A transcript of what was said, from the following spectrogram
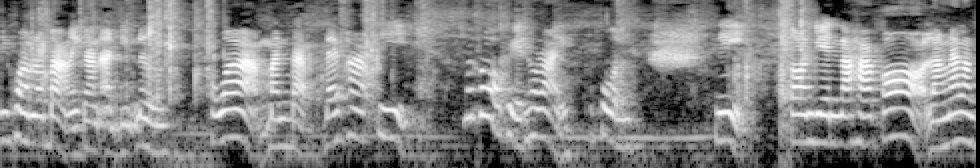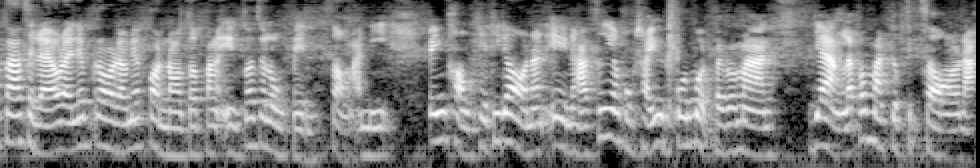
มีความลำบากในการอัดนิดนึง เพราะว่ามันแบบได้ภาพที่ไม่ค่อยโอเคเท่าไหร่ ทุกคนนี่ตอนเย็นนะคะ ก็ล้างหน้าล้างตาเสร็จแล้วอะไรเรียบร้อยแล้วเนี่ยก่อนนอนตัวปังเองก็จะลงเป็น 2 อันนี้ เป็นของเคที่ดอนั่นเองนะคะ ซึ่งยังคงใช้อยู่ทุกคนหมดไปประมาณ อย่างละประมาณเกือบ 12 แล้วนะ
